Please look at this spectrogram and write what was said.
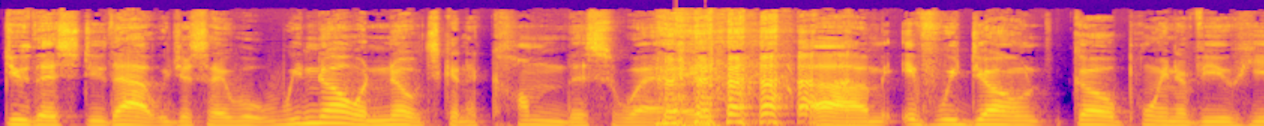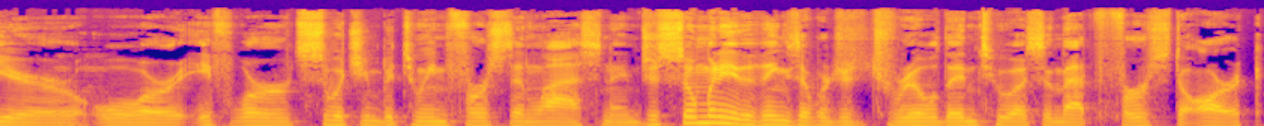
do this, do that. We just say, well, we know a note's going to come this way um, if we don't go point of view here, or if we're switching between first and last name. Just so many of the things that were just drilled into us in that first arc.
